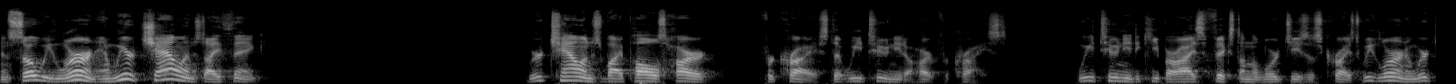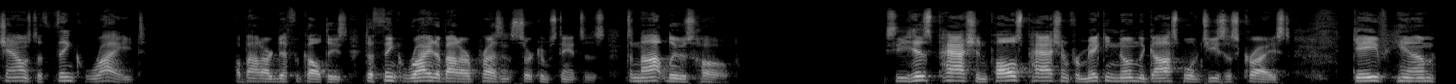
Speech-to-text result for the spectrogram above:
And so we learn, and we're challenged, I think, we're challenged by Paul's heart for Christ, that we too need a heart for Christ. We too need to keep our eyes fixed on the Lord Jesus Christ. We learn and we're challenged to think right about our difficulties, to think right about our present circumstances, to not lose hope. You see, his passion, Paul's passion for making known the gospel of Jesus Christ, gave him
